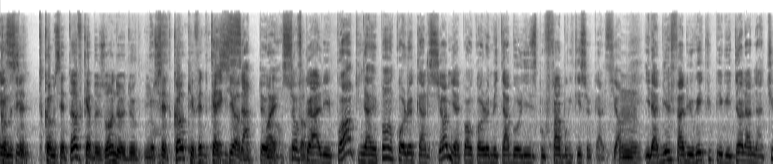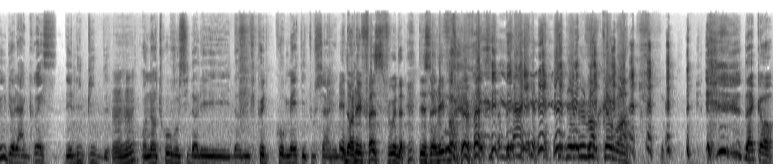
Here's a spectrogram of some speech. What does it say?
Comme, cette- comme cet œuf qui a besoin de, de une- cette coque qui est faite de calcium. Exactement. Ouais, Sauf qu'à l'époque, il n'y avait pas encore le calcium, il n'y avait pas encore le métabolisme pour fabriquer ce calcium. Mm. Il a bien fallu récupérer dans la nature de la graisse, des lipides. Mhm. On en trouve aussi dans les, dans les queues de comètes et tout ça. Et dans les fast-food. Désolé pour cette blague. C'est des que moi. D'accord.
